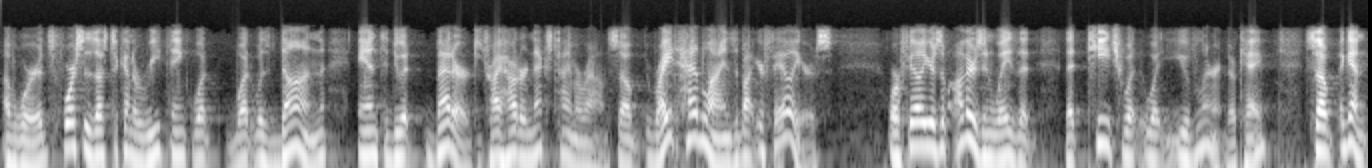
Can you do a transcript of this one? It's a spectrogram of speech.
of words forces us to kind of rethink what, what was done and to do it better, to try harder next time around. So write headlines about your failures or failures of others in ways that, that teach what, what you've learned, okay? So, again,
